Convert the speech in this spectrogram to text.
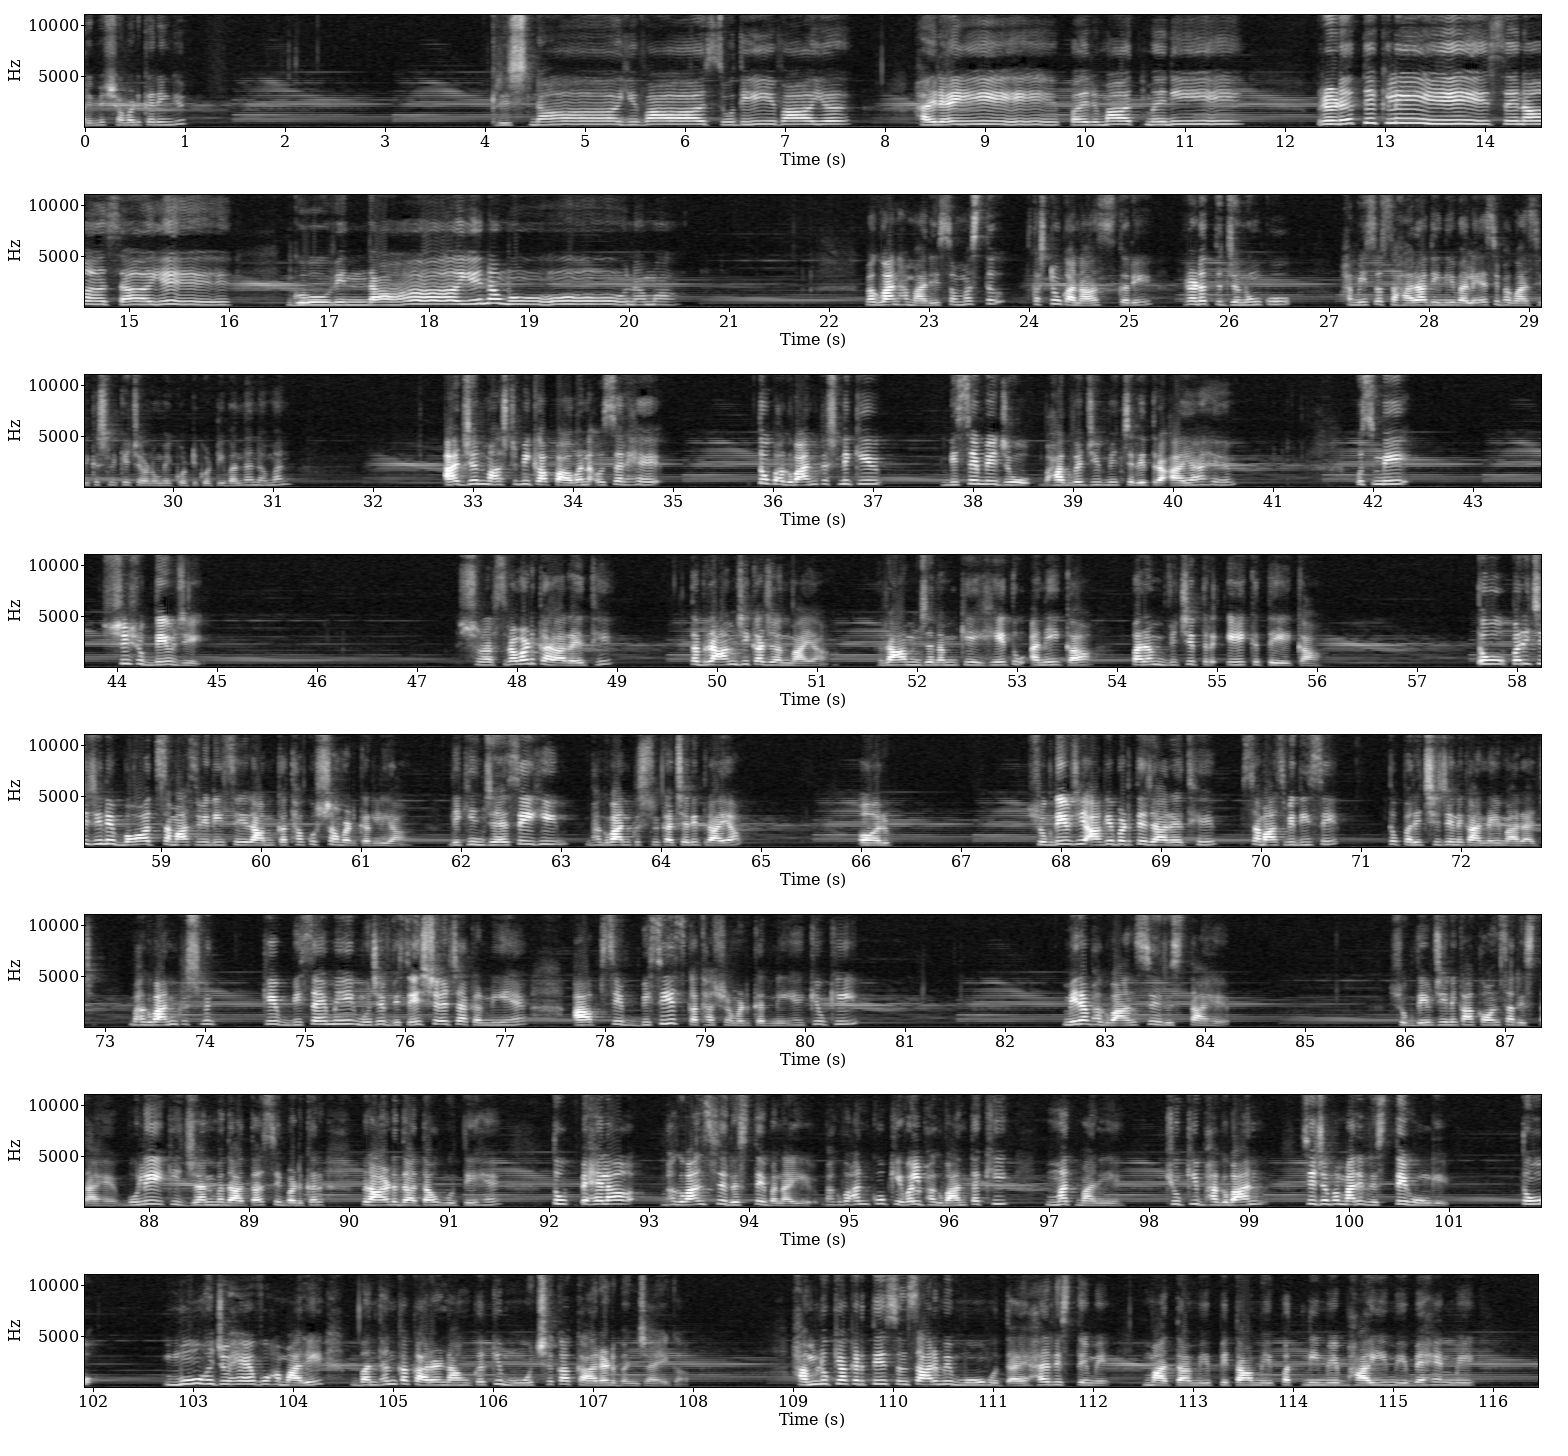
बारे में श्रवण करेंगे। कृष्णाय वासुदेवाय हरये परमात्मने प्रणतक्लेशनाशाय गोविंदाय नमो नमः। भगवान हमारे समस्त कष्टों का नाश करें, प्रणत जनों को हमेशा सहारा देने वाले ऐसे भगवान श्री कृष्ण के चरणों में कोटि कोटि वंदन, नमन। आज जन्माष्टमी का पावन अवसर है तो भगवान कृष्ण के विषय में जो भागवत जी में चरित्र आया है, उसमें श्री सुखदेव जी श्रवण करा रहे थे, तब राम जी का जन्म आया। राम जन्म के हेतु अनेका परम विचित्र एक ते का तो परिचय जी ने बहुत समास विधि से राम कथा को श्रवण कर लिया। लेकिन जैसे ही भगवान कृष्ण का चरित्र आया और सुखदेव जी आगे बढ़ते जा रहे थे समास विधि से तो परीक्षित जी ने कहा, नहीं महाराज, भगवान कृष्ण के विषय में मुझे विशेष चर्चा करनी है। आपसे विशेष कथा श्रवण करनी है, क्योंकि मेरा भगवान से रिश्ता है। सुखदेव जी ने कहा, कौन सा रिश्ता है? बोले कि जन्मदाता से बढ़कर प्राणदाता होते हैं। तो पहला, भगवान से रिश्ते बनाइए। भगवान को केवल भगवान तक ही मत मानिए, क्योंकि भगवान से जब हमारे रिश्ते होंगे तो मोह जो है, वो हमारे बंधन का कारण ना होकर के मोक्ष का कारण बन जाएगा। हम लोग क्या करते हैं? संसार में मोह होता है, हर रिश्ते में। माता में, पिता में, पत्नी में, भाई में, बहन में,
